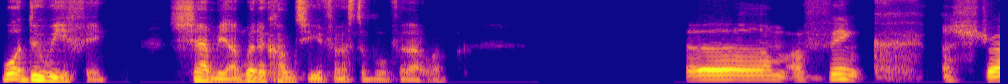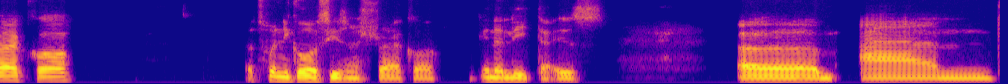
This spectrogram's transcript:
what do we think? Semmy, I'm going to come to you first of all for that one. Um, I think a striker, a 20 goal season striker in a league that is um, and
